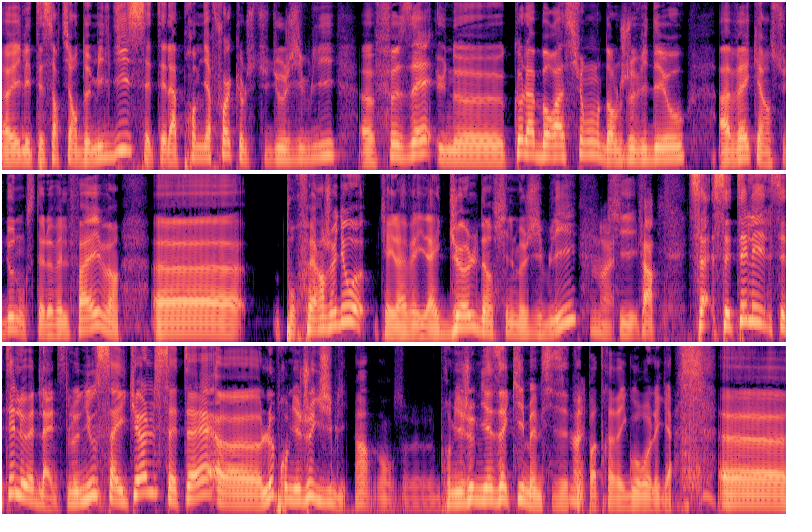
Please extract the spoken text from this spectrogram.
Euh, il était sorti en 2010. C'était la première fois que le studio Ghibli euh, faisait une euh, collaboration dans le jeu vidéo avec un studio, donc c'était Level 5. Pour faire un jeu vidéo, il avait, la gueule d'un film Ghibli. Qui, enfin, c'était c'était le headlines. Le news cycle, c'était le premier jeu Ghibli. Hein, le premier jeu Miyazaki, même si c'était pas très rigoureux, les gars. Euh,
